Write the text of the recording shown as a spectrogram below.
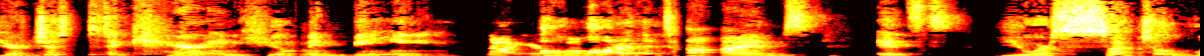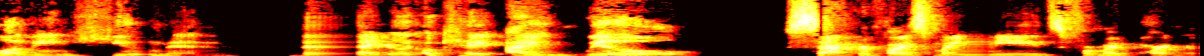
you're just a caring human being. Not your A fault. lot of the times it's you are such a loving human that, that you're like, okay, I will sacrifice my needs for my partner.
